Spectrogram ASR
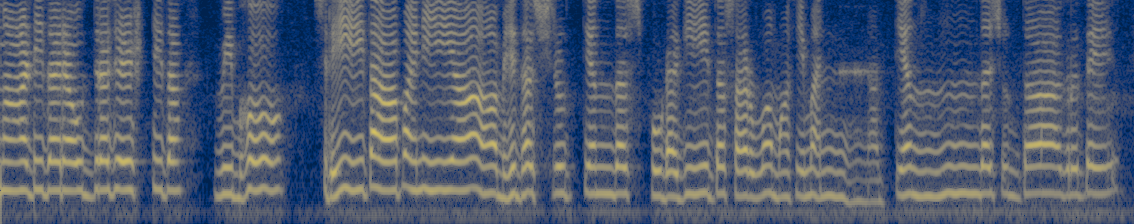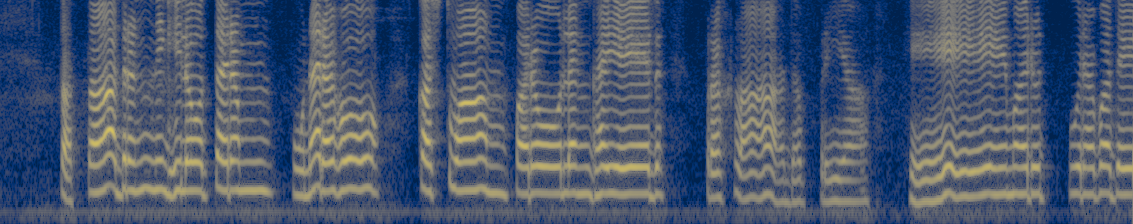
नाटितरौद्रचेष्टित विभो श्रीतापनीयाभिधश्रुत्यन्दस्फुटगीतसर्वमहिमन्नत्यन्दशुद्धाकृते तत्तादृङ्निखिलोत्तरं पुनरहो कस्त्वां परो लङ्घयेद् प्रह्लादप्रिया हे मरुत्पुरपदे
